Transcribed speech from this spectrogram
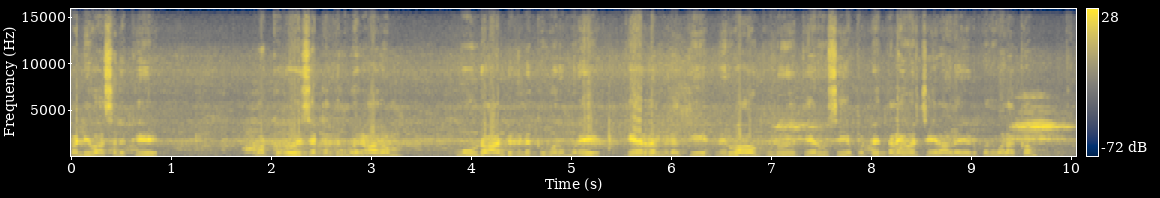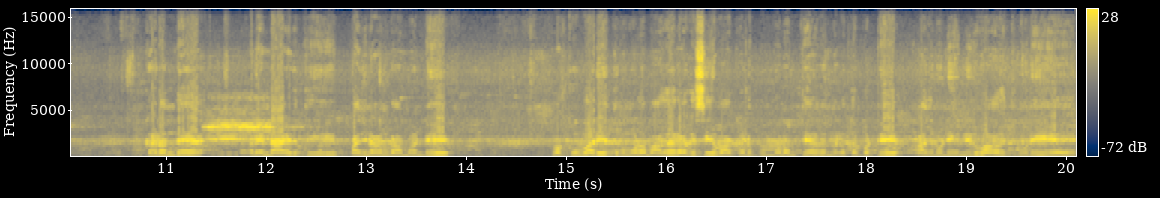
பள்ளிவாசலுக்கு வக்குவு சட்டத்தின் பிரகாரம் மூன்று ஆண்டுகளுக்கு ஒரு முறை தேர்தல் நடத்தி நிர்வாகக் குழு தேர்வு செய்யப்பட்டு தலைவர் செயலாளர் எடுப்பது வழக்கம். கடந்த ரெண்டாயிரத்தி பதினான்காம் ஆண்டு வக்கு வாரியத்தின் மூலமாக ரகசிய வாக்கெடுப்பு மூலம் தேர்தல் நடத்தப்பட்டு அதனுடைய நிர்வாகத்தினுடைய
